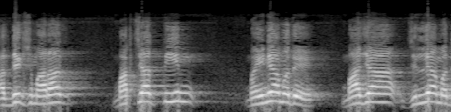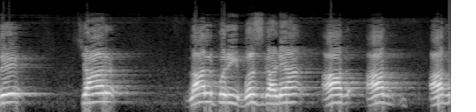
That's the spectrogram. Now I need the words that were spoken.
अध्यक्ष महाराज मागच्या तीन महिन्यामध्ये माझ्या जिल्ह्यामध्ये चार लालपरी बस गाड्या आग आग आग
